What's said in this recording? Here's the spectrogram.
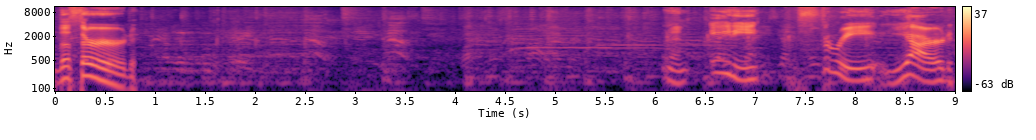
the third. An 83 yard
